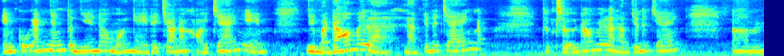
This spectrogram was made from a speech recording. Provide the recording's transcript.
em cố gắng nhắn tin với nó mỗi ngày để cho nó khỏi chán em. Nhưng mà đó mới là làm cho nó chán đó. Thực sự đó mới là làm cho nó chán. Um,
